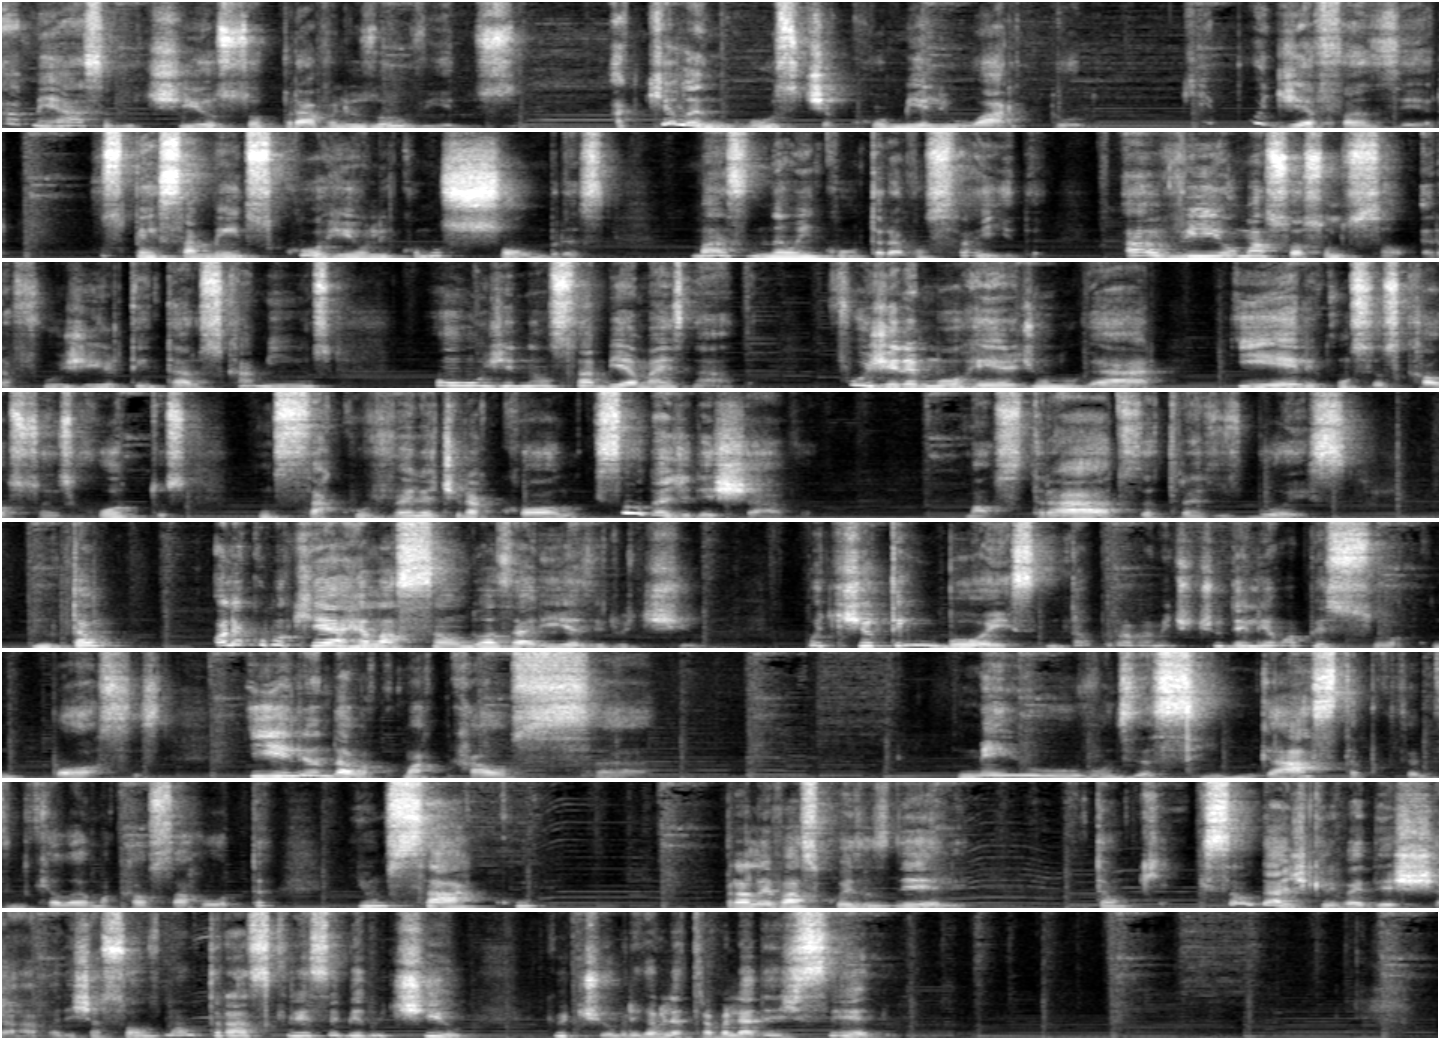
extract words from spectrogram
A ameaça do tio soprava-lhe os ouvidos. Aquela angústia comia-lhe o ar todo. O que podia fazer? Os pensamentos corriam-lhe como sombras, mas não encontravam saída. Havia uma só solução: era fugir, tentar os caminhos onde não sabia mais nada. Fugir é morrer de um lugar e ele, com seus calções rotos, um saco velho a tiracolo, que saudade deixava. Maus tratos atrás dos bois. Então, olha como que é a relação do Azarias e do tio. O tio tem bois, então provavelmente o tio dele é uma pessoa com posses. E ele andava com uma calça meio, vamos dizer assim, gasta, porque está dizendo que ela é uma calça rota, e um saco para levar as coisas dele. Então, que, que, saudade que ele vai deixar? Vai deixar só os maltratos que ele recebia do tio, que o tio obrigava ele a trabalhar desde cedo.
